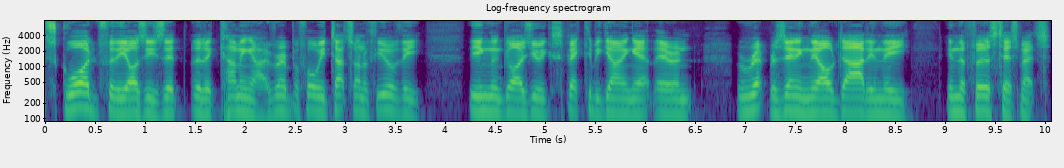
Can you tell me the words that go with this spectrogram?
squad for the Aussies that, that are coming over, before we touch on a few of the, the England guys you expect to be going out there and representing the old dart in the in the first Test match.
